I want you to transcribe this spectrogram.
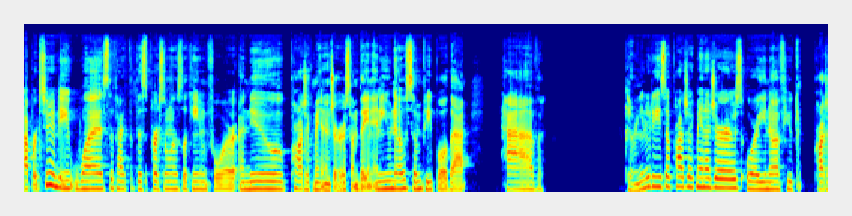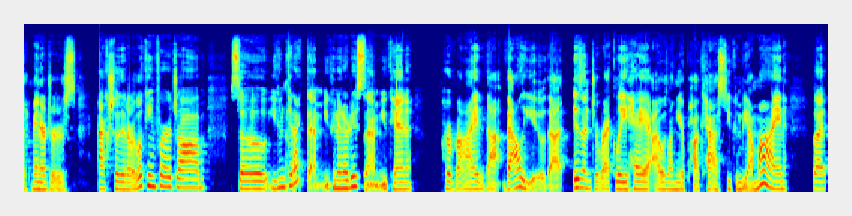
opportunity was the fact that this person was looking for a new project manager or something. And you know some people that have communities of project managers, or you know a few project managers actually that are looking for a job. So you can connect them, you can introduce them, you can provide that value that isn't directly, hey, I was on your podcast, you can be on mine, but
